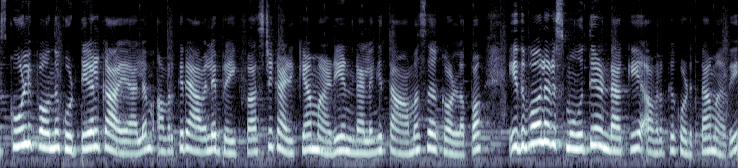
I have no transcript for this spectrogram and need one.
സ്കൂളിൽ പോകുന്ന കുട്ടികൾക്കായാലും അവർക്ക് രാവിലെ ബ്രേക്ക്ഫാസ്റ്റ് കഴിക്കാൻ മടിയുണ്ട് അല്ലെങ്കിൽ താമസമൊക്കെ ഉള്ളപ്പം ഇതുപോലൊരു സ്മൂത്തി ഉണ്ടാക്കി അവർക്ക് കൊടുത്താൽ മതി.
